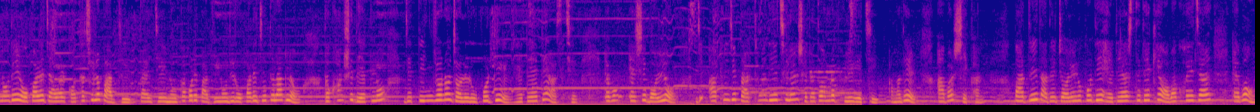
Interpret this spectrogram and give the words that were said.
নদীর ওপারে যাওয়ার কথা ছিল পাদ্রির, তাই যে নৌকা করে পাদ্রি নদীর ওপারে যেতে লাগল, তখন সে দেখল যে তিনজনও জলের উপর দিয়ে হেঁটে হেঁটে আসছে। এবং এসে বলল যে আপনি যে প্রার্থনা দিয়েছিলেন, সেটা তো আমরা ভুলে গেছি। আমাদের আবার শেখান। পাদ্রি তাদের জলের উপর দিয়ে হেঁটে আসতে দেখে অবাক হয়ে যায় এবং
